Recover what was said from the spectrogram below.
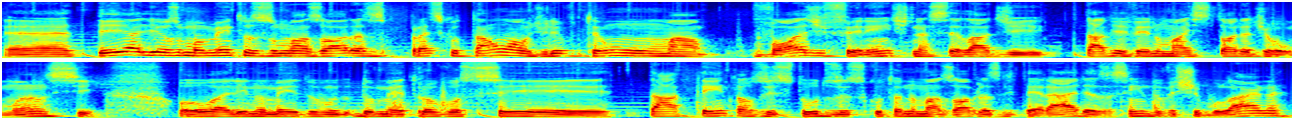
É, ter ali uns momentos, umas horas pra escutar um audiolivro, ter uma voz diferente, né? Sei lá, de tá vivendo uma história de romance, ou ali no meio do, do metrô você tá atento aos estudos, escutando umas obras literárias, assim, do vestibular, né?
